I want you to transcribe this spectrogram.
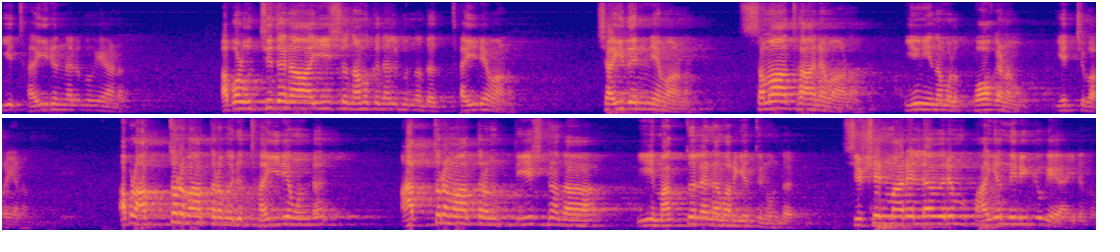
ഈ ധൈര്യം നൽകുകയാണ്. അപ്പോൾ ഉച്ചിതനായ ഈശോ നമുക്ക് നൽകുന്നത് ധൈര്യമാണ് ചൈതന്യമാണ്. സമാധാനമാണ്. ഇനി നമ്മൾ പോകണം ഏറ്റു പറയണം. അപ്പോൾ അത്രമാത്രം ഒരു ധൈര്യമുണ്ട്. അത്രമാത്രം തീഷ്ണത ഈ മക്തുലന മറിയത്തിനുണ്ട് ശിഷ്യന്മാരെല്ലാവരും ഭയന്നിരിക്കുകയായിരുന്നു.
